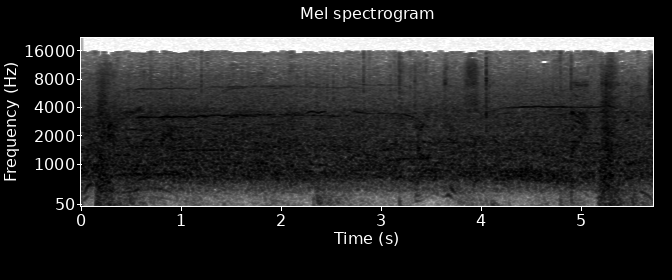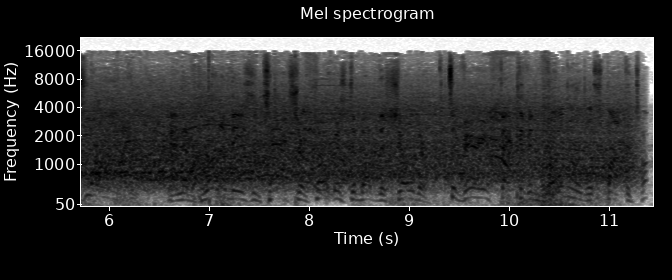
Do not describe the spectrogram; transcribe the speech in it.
Wicked lariat. Dodges. Big clothesline. And the brunt of these attacks are focused above the shoulder. It's a very effective and vulnerable spot to target.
